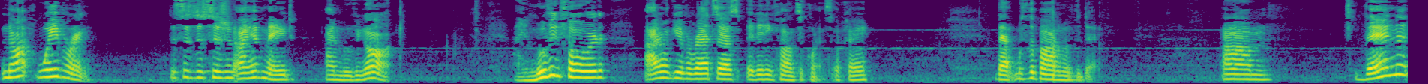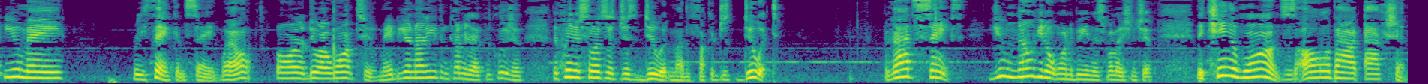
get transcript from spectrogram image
not wavering. This is a decision I have made. I'm moving on. I am moving forward. I don't give a rat's ass at any consequence, okay? That was the bottom of the deck. Um, then you may rethink and say, well, or do I want to? Maybe you're not even coming to that conclusion. The Queen of Swords says, just do it, motherfucker. Just do it. For God's sakes, you know you don't want to be in this relationship. The King of Wands is all about action.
